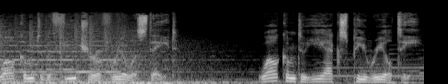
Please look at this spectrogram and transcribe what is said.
Welcome to the future of real estate. Welcome to eXp Realty.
